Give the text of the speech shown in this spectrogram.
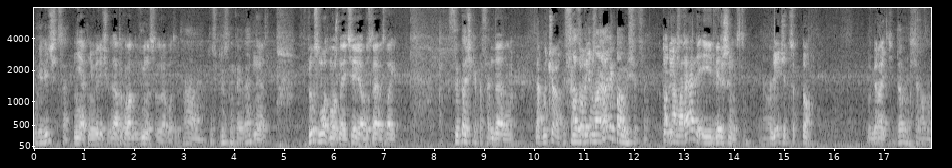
увеличится. Нет, не увеличивает. Она только в, в минус работает. А, то есть плюс никогда? Нет. В плюс мод можно идти и обустраивать. С цветочки посадить. Да, да. Так, ну что, Сразу кто две лечится? морали повысится. Кто Одна лечится? мораль и две решимости. Лечится кто? Выбирайте. Да, мне все равно.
